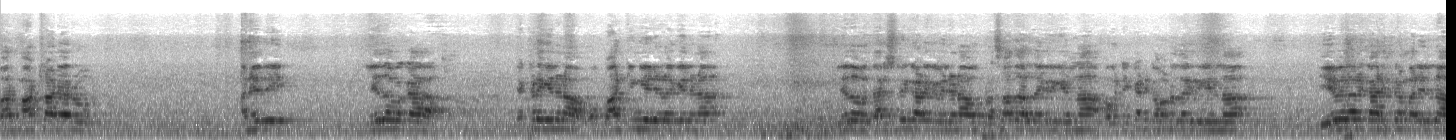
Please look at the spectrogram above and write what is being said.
వారు మాట్లాడారు అనేది లేదా ఒక ఎక్కడికి వెళ్ళినా ఒక పార్కింగ్ ఏరియాలోకి వెళ్ళినా లేదా ఒక దర్శనం కాడికి వెళ్ళినా ఒక ప్రసాదాల దగ్గరికి వెళ్ళినా ఒక టికెట్ కౌంటర్ దగ్గరికి వెళ్ళినా ఏ విధమైన కార్యక్రమాలు వెళ్ళినా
